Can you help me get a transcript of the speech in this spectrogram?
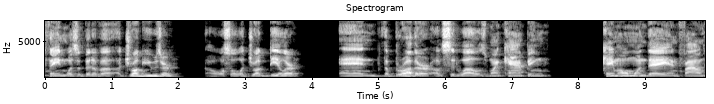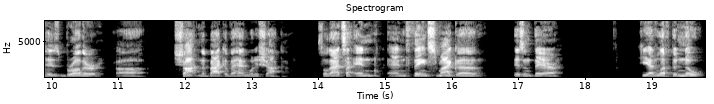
Thane was a bit of a, a drug user, also a drug dealer. And the brother of Sid Wells went camping, came home one day and found his brother uh, shot in the back of the head with a shotgun. So that's and and Thayne Smika isn't there. He had left a note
